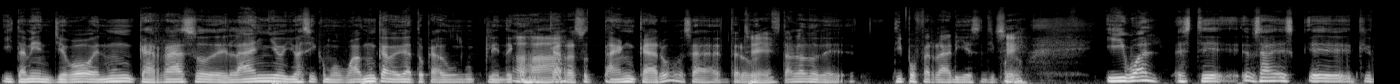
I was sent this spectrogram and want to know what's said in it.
Y también llegó en un carrazo del año, yo así como, wow, nunca me había tocado un cliente con un carrazo tan caro, o sea, pero está hablando de tipo Ferrari, ese tipo, ¿no? igual, este, o sea, es eh, que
